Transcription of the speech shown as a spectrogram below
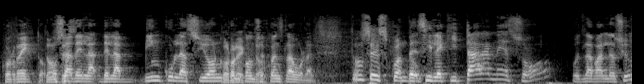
Correcto. o sea, de la, de la vinculación con consecuencias laborales. Entonces, cuando... Si le quitaran eso, pues la evaluación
